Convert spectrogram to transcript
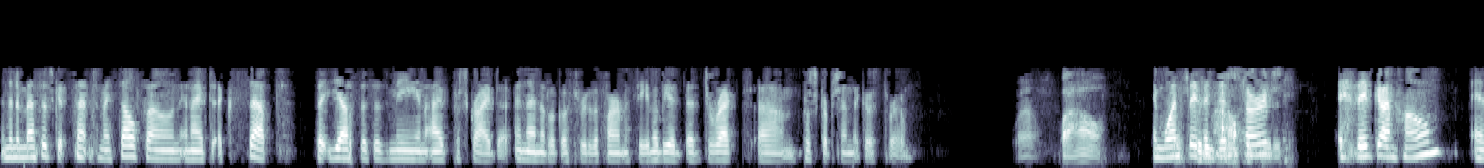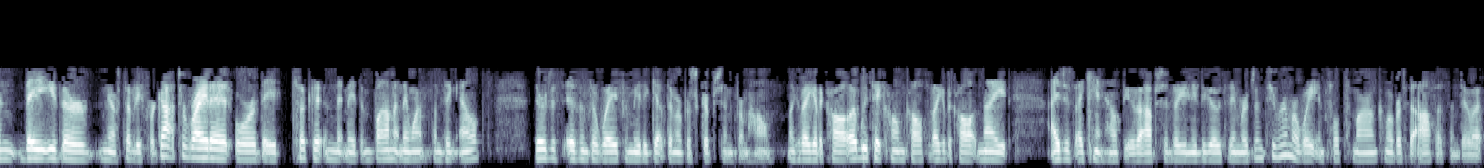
And then a message gets sent to my cell phone, and I have to accept that yes, this is me, and I've prescribed it, and then it'll go through to the pharmacy. It'll be a, a direct um, prescription that goes through. Wow. Wow. And once they've been discharged, if they've gone home and they either you know somebody forgot to write it or they took it and it made them vomit and they want something else, there just isn't a way for me to get them a prescription from home. Like if I get a call, we take home calls. If I get a call at night, I just I can't help you. The options are you need to go to the emergency room or wait until tomorrow and come over to the office and do it.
